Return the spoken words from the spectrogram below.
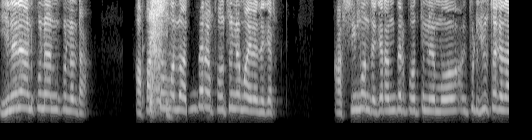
ఈయననే అనుకున్నా అనుకున్నంట. ఆ పట్టణం వాళ్ళు అందరూ పోతుండేమో ఆయన దగ్గర. ఆ సీమోన్ దగ్గర అందరు పోతుండేమో. ఇప్పుడు చూస్తా కదా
